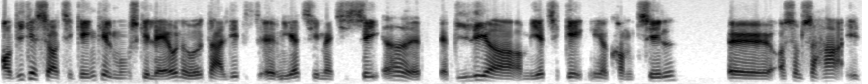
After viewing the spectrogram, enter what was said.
Og vi kan så til gengæld måske lave noget, der er lidt øh, mere tematiseret, øh, er billigere og mere tilgængeligt at komme til, øh, og som så har et,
